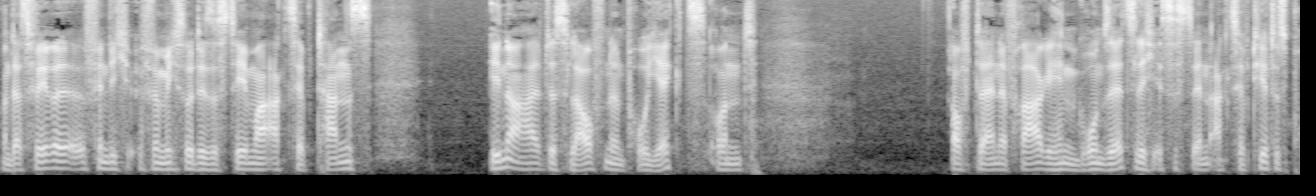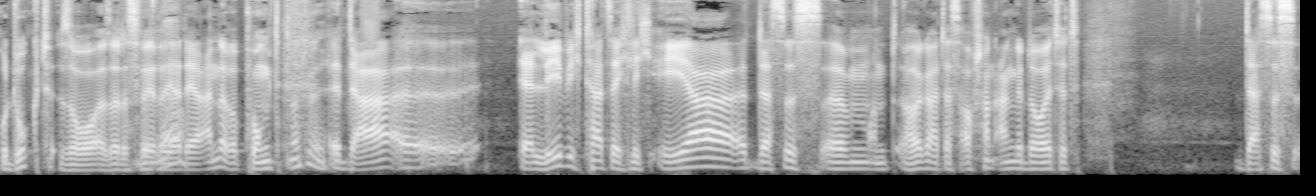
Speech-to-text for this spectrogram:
Und das wäre, finde ich, für mich so dieses Thema Akzeptanz innerhalb des laufenden Projekts und auf deine Frage hin, grundsätzlich ist es ein akzeptiertes Produkt so, also das wäre ja, ja der andere Punkt. Natürlich. Äh, da äh, erlebe ich tatsächlich eher, dass es, ähm, und Holger hat das auch schon angedeutet, dass es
